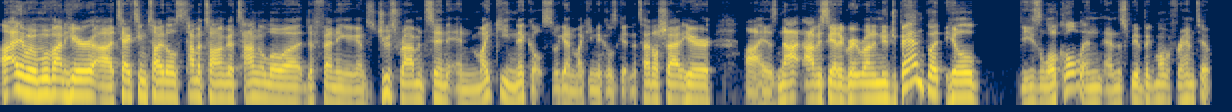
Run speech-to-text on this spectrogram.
Uh, anyway, we'll move on here. Uh, tag team titles: Tamatonga, Tanga, Loa defending against Juice Robinson and Mikey Nicholls. So again, Mikey Nicholls getting a title shot here. Uh, he has not obviously had a great run in New Japan, but he'll he's local, and and this will be a big moment for him too.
